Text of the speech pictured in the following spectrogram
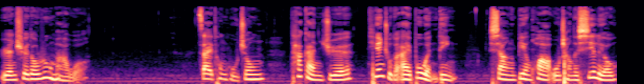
人却都辱骂我。”在痛苦中，他感觉天主的爱不稳定，像变化无常的溪流。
